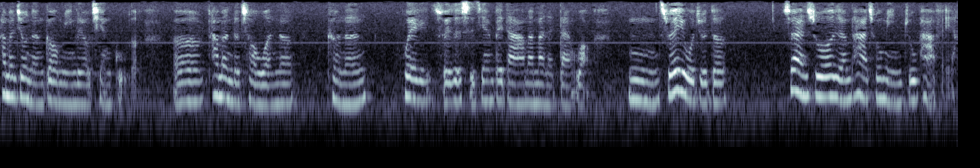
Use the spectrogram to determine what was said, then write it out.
他们就能够名留千古了。而他们的丑闻呢，可能会随着时间被大家慢慢的淡忘。嗯，所以我觉得，虽然说人怕出名猪怕肥啊，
